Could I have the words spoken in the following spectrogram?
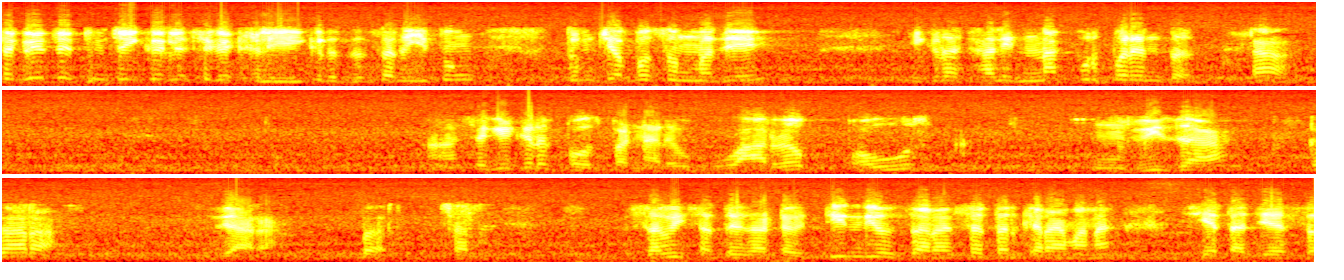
सगळेच आहे तुमच्या इकडले सगळे खाली. इकडे जसं इथून तुमच्यापासून म्हणजे इकडे खाली नागपूर पर्यंत हा. सगळीकडेच पाऊस पडणार आहे. वारं पाऊस विजा गारा. गारा. बर चालेल. सव्वीस सत्तावीस अठ्ठावीस. तीन दिवस जरा सतर्क राहा म्हणा. शेतात जास्त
